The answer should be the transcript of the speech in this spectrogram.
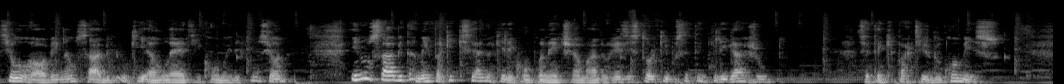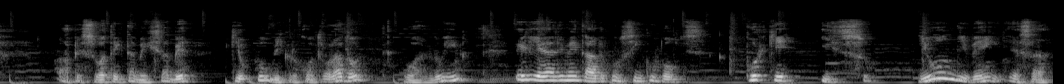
se o jovem não sabe o que é um LED e como ele funciona, e não sabe também para que serve aquele componente chamado resistor que você tem que ligar junto. Você tem que partir do começo a pessoa tem que também saber que o microcontrolador, o Arduino, ele é alimentado com 5 volts. Por que isso? De onde vem essa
